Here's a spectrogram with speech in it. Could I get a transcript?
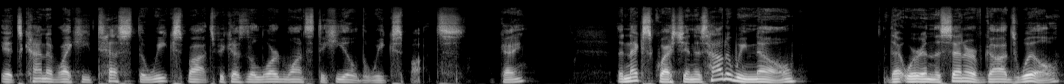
it's kind of like he tests the weak spots because the Lord wants to heal the weak spots. Okay? The next question is how do we know that we're in the center of God's will,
